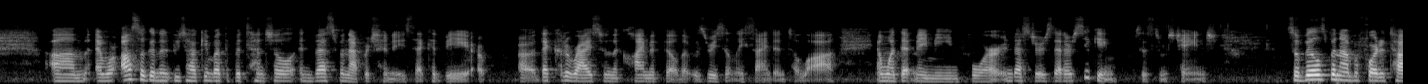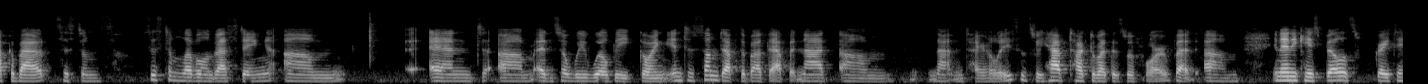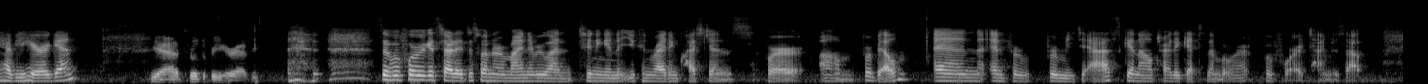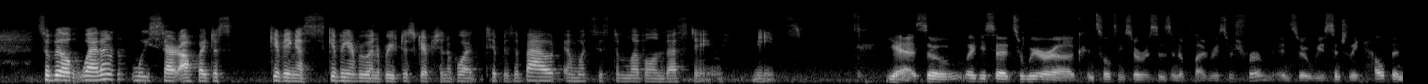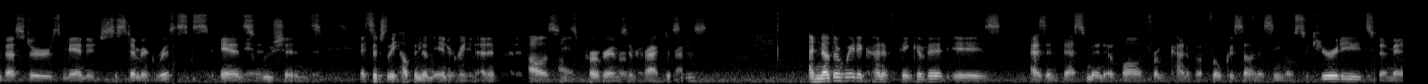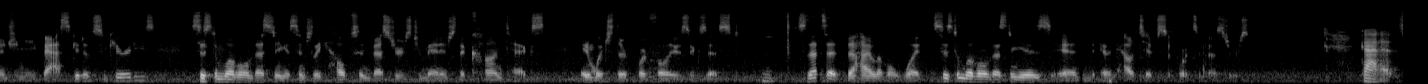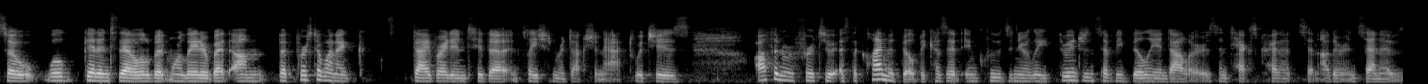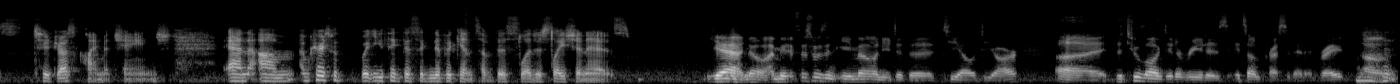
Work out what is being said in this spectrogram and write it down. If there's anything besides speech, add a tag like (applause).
Um, and we're also going to be talking about the potential investment opportunities that could be uh, that could arise from the climate bill that was recently signed into law and what that may mean for investors that are seeking systems change. So Bill's been on before to talk about systems system level investing. Um, and um, and so we will be going into some depth about that, but not um, not entirely, since we have talked about this before. But um, in any case, Bill, it's great to have you here again. Yeah, thrilled to be here, Abby. (laughs) so before we get started, I just want to remind everyone tuning in that you can write in questions for um, for Bill and and for for me to ask, and I'll try to get to them before, before our time is up. So Bill, why don't we start off by just giving us giving everyone a brief description of what TIIP is about and what system level investing means. Yeah, so like you said, so we're a consulting services and applied research firm, and so we essentially help investors manage systemic risks and solutions essentially helping them integrate that in their policies, programs, and practices. Another way to kind of think of it is as investment evolved from kind of a focus on a single security to managing a basket of securities, system level investing essentially helps investors to manage the context in which their portfolios exist. Hmm. So that's at the high level what system level investing is and, and how TIIP's supports investors. Got it. So we'll get into that a little bit more later, but um, but first I want to dive right into the Inflation Reduction Act, which is often referred to as the climate bill because it includes nearly $370 billion in tax credits and other incentives to address climate change. And um, I'm curious what, what you think the significance of this legislation is. Yeah, no, I mean, if this was an email and you did the TLDR, uh, the too long didn't read is it's unprecedented, right? Um,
